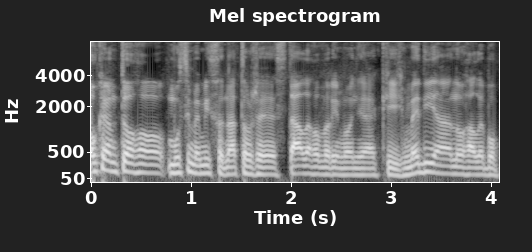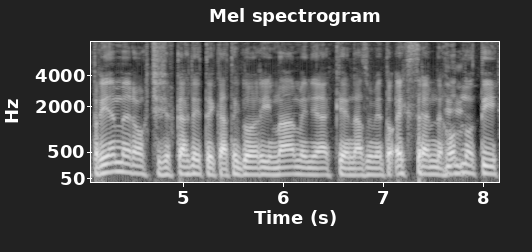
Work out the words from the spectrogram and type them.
Okrem toho musíme myslieť na to, že stále hovoríme o nejakých mediánoch alebo priemeroch, čiže v každej tej kategórii máme nejaké, nazvime to, extrémne mhm. hodnoty,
